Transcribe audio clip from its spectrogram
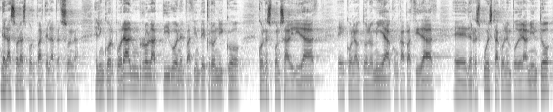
de las horas por parte de la persona. El incorporar un rol activo en el paciente crónico con responsabilidad, eh, con autonomía, con capacidad eh, de respuesta, con empoderamiento,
